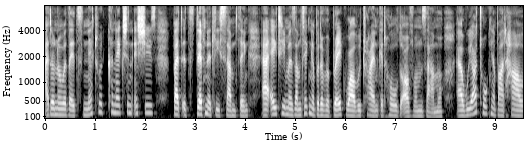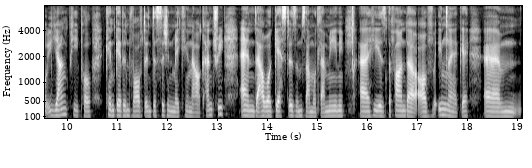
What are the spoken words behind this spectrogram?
I don't know whether it's network connection issues, but it's definitely something. Uh, A teamers, I'm taking a bit of a break while we try and get hold of Umzamo. Uh, we are talking about how young people can get involved in decision making in our country, and our guest is Umzamo Dlamini. Uh, he is the founder of Ingeke um,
